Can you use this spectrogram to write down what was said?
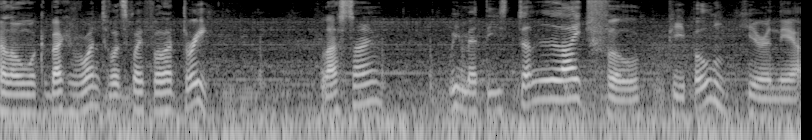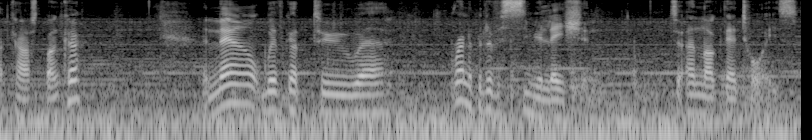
Hello and welcome back everyone to Let's Play Fallout 3. Last time, we met these delightful people here in the Outcast Bunker. And now we've got to uh, run a bit of a simulation to unlock their toys.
